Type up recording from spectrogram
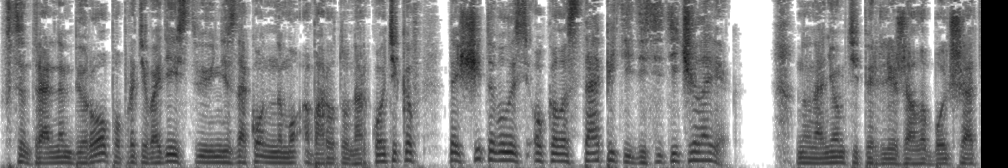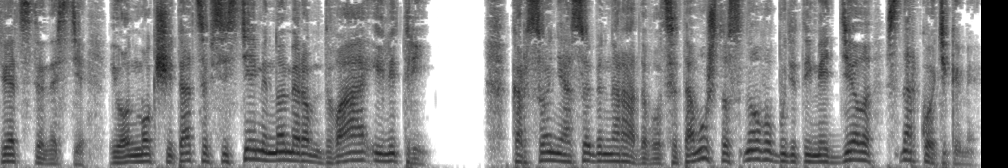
В Центральном бюро по противодействию незаконному обороту наркотиков насчитывалось около 150 человек. Но на нем теперь лежало больше ответственности, и он мог считаться в системе номером два или три. Корсо не особенно радовался тому, что снова будет иметь дело с наркотиками.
